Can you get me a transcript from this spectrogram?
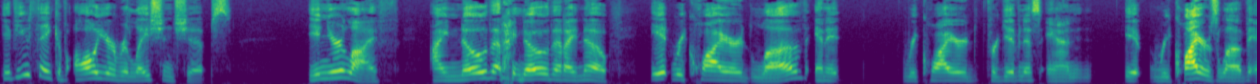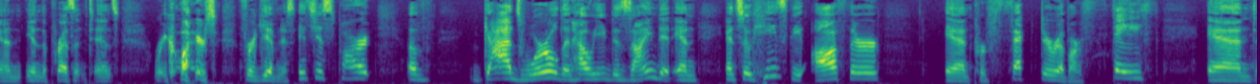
if you think of all your relationships in your life, I know that I know that I know it required love and it required forgiveness and it requires love and in the present tense requires forgiveness. It's just part of God's world and how he designed it. And and so he's the author and perfecter of our faith and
